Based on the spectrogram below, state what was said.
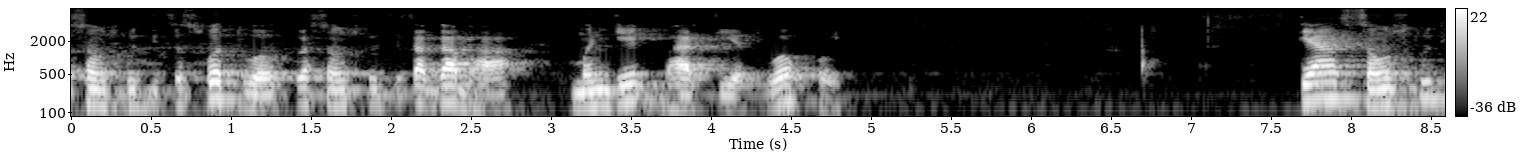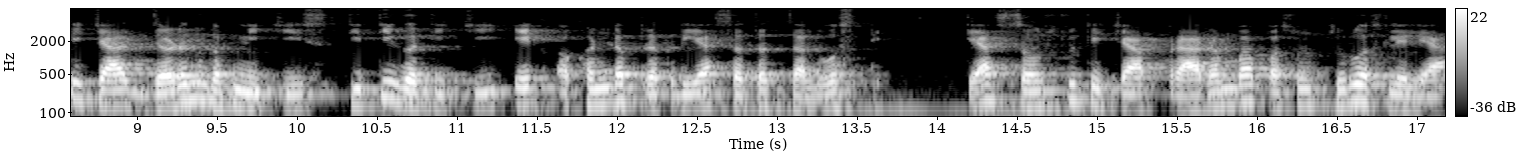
संस्कृतीचं स्वत्व किंवा संस्कृतीचा गाभा म्हणजे भारतीयत्व होय. त्या संस्कृतीच्या जडणघडणीची स्थितीगतीची एक अखंड प्रक्रिया सतत चालू असते. त्या संस्कृतीच्या प्रारंभापासून सुरू असलेल्या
